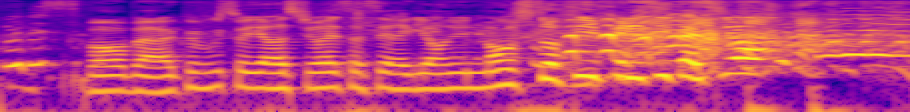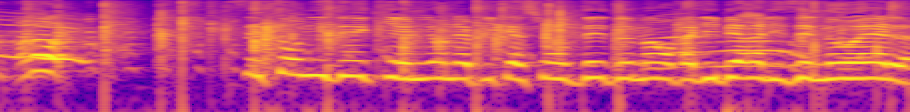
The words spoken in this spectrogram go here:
plus. Bon bah que vous soyez rassurés, ça s'est réglé en une manche. Sophie, félicitations Bravo C'est ton idée qui est mise en application dès demain. On va libéraliser Noël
